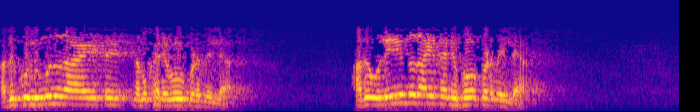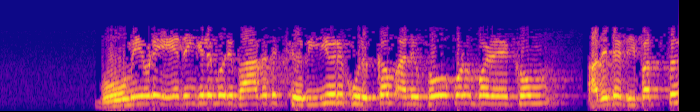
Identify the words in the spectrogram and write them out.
അത് കുലുങ്ങുന്നതായിട്ട് നമുക്ക് അനുഭവപ്പെടുന്നില്ല അത് ഉലയുന്നതായിട്ട് അനുഭവപ്പെടുന്നില്ല. ഭൂമിയുടെ ഏതെങ്കിലും ഒരു ഭാഗത്ത് ചെറിയൊരു കുലുക്കം അനുഭവപ്പെടുമ്പോഴേക്കും അതിന്റെ വിപത്ത്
